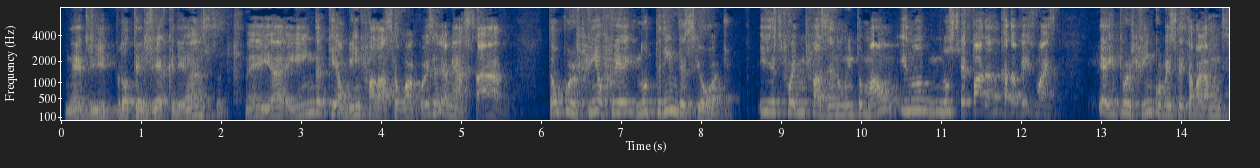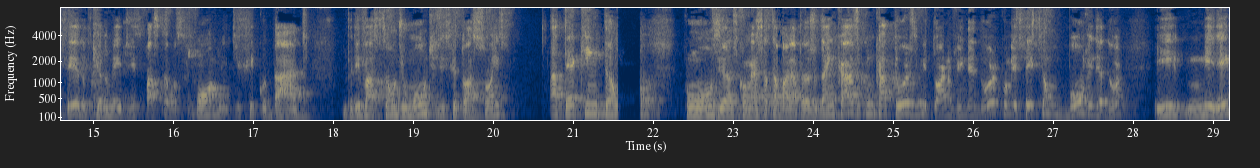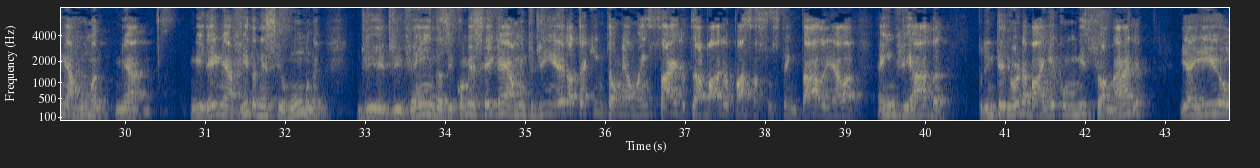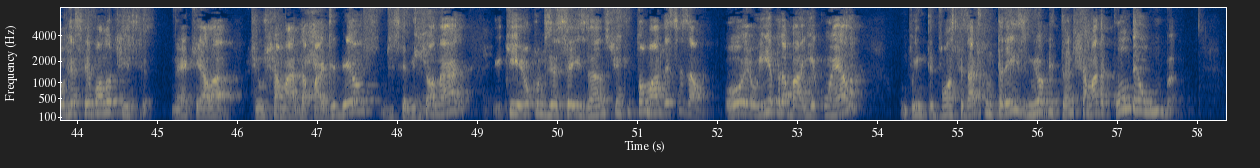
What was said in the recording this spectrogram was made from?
né, de proteger a criança, né, e, ainda que alguém falasse alguma coisa, ele ameaçava. Então, por fim, eu fui nutrindo esse ódio. E isso foi me fazendo muito mal e no, nos separando cada vez mais. E aí, por fim, comecei a trabalhar muito cedo, porque no meio disso passamos fome, dificuldade, privação de um monte de situações, até que então, com 11 anos, começo a trabalhar para ajudar em casa, com 14 me torno vendedor, comecei a ser um bom vendedor, e mirei minha, ruma, minha, mirei minha vida nesse rumo, né? De, de vendas e comecei a ganhar muito dinheiro até que então minha mãe sai do trabalho, eu passo a sustentá-la e ela é enviada para o interior da Bahia como missionária e aí eu recebo a notícia, né, que ela tinha um chamado da parte de Deus de ser missionária e que eu com 16 anos tinha que tomar a decisão. Ou eu ia para a Bahia com ela, para uma cidade com 3 mil habitantes chamada Condeúba,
